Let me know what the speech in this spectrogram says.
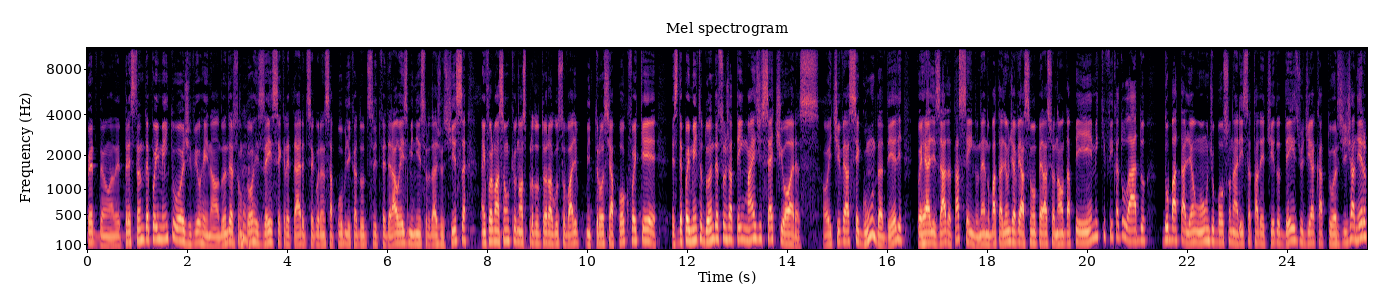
perdão, Ale, prestando depoimento hoje, viu, Reinaldo? Anderson é. Torres, ex-secretário de Segurança Pública do Distrito Federal, ex-ministro da Justiça. A informação que o nosso produtor Augusto Vale me trouxe há pouco foi que esse depoimento do Anderson já tem mais de sete horas. A oitiva é a segunda dele, foi realizada, está sendo, né, no Batalhão de Aviação Operacional da PM, que fica do lado do batalhão onde o bolsonarista está detido desde o dia 14 de janeiro.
